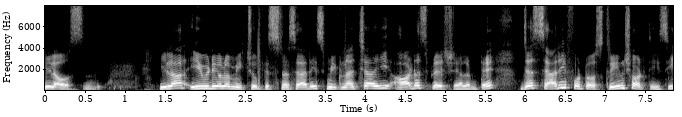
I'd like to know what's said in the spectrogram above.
ఇలా వస్తుంది. ఇలా ఈ వీడియోలో మీకు చూపిస్తున్న శారీస్ మీకు నచ్చాయి ఆర్డర్స్ ప్లేస్ చేయాలంటే జస్ట్ శారీ ఫోటో స్క్రీన్ షాట్ తీసి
